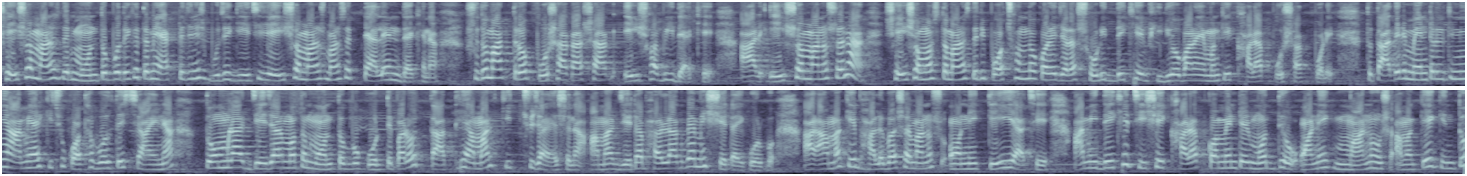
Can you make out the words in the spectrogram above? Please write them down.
সেই সব মানুষদের মন্তব্য দেখে তো আমি একটা জিনিস বুঝে গিয়েছি যে এইসব মানুষ মানুষের ট্যালেন্ট দেখে না। শুধুমাত্র পোশাক আশাক এইসবই দেখে। আর এইসব মানুষরা না সেই সমস্ত মানুষদেরই পছন্দ করে যারা শরীর দেখিয়ে ভিডিও বানায়, এমনকি খারাপ পোশাক পরে। তো তাদের মেন্টালিটি নিয়ে আমি আর কিছু কথা বলতে চাই না। তোমরা যে যার মতন মন্তব্য করতে পারো, তাতে আমার কিচ্ছু যায় আসে না। আমার যেটা ভালো লাগবে আমি সেটাই করব। আর আমাকে ভালোবাসার মানুষ অনেকেই আছে। আমি দেখেছি সেই খারাপ কমেন্টের মধ্যেও অনেক মানুষ আমাকে কিন্তু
